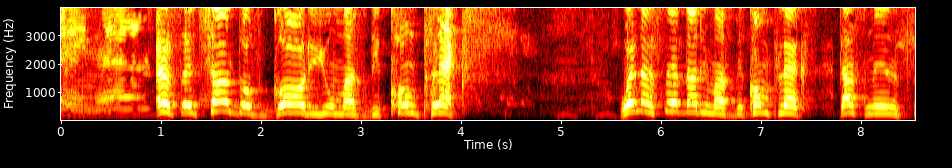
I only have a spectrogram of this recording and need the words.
Amen. As a child of God, you must be complex. When I said that you must be complex, that means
